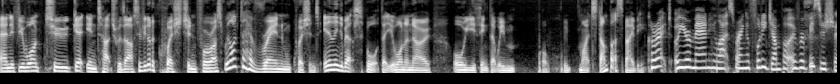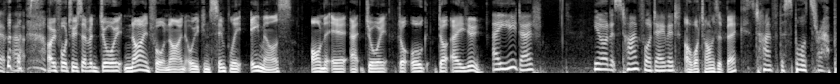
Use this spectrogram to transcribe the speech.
And if you want to get in touch with us, if you've got a question for us, we like to have random questions. Anything about sport that you want to know, or you think that we, well, we might stump us, maybe. Correct. Or you're a man who likes wearing a footy jumper over a business shirt, perhaps. 0427 Joy 949, or you can simply email us on air at joy.org.au. AU, Dave. You know what it's time for, David? Oh, what time is it, Beck? It's time for the sports wrap.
